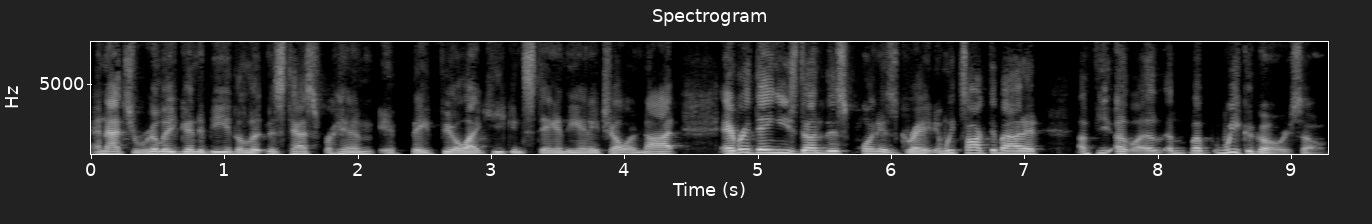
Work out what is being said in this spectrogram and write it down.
And that's really going to be the litmus test for him if they feel like he can stay in the NHL or not. Everything he's done to this point is great. And we talked about it a, few, a, a week ago or so.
